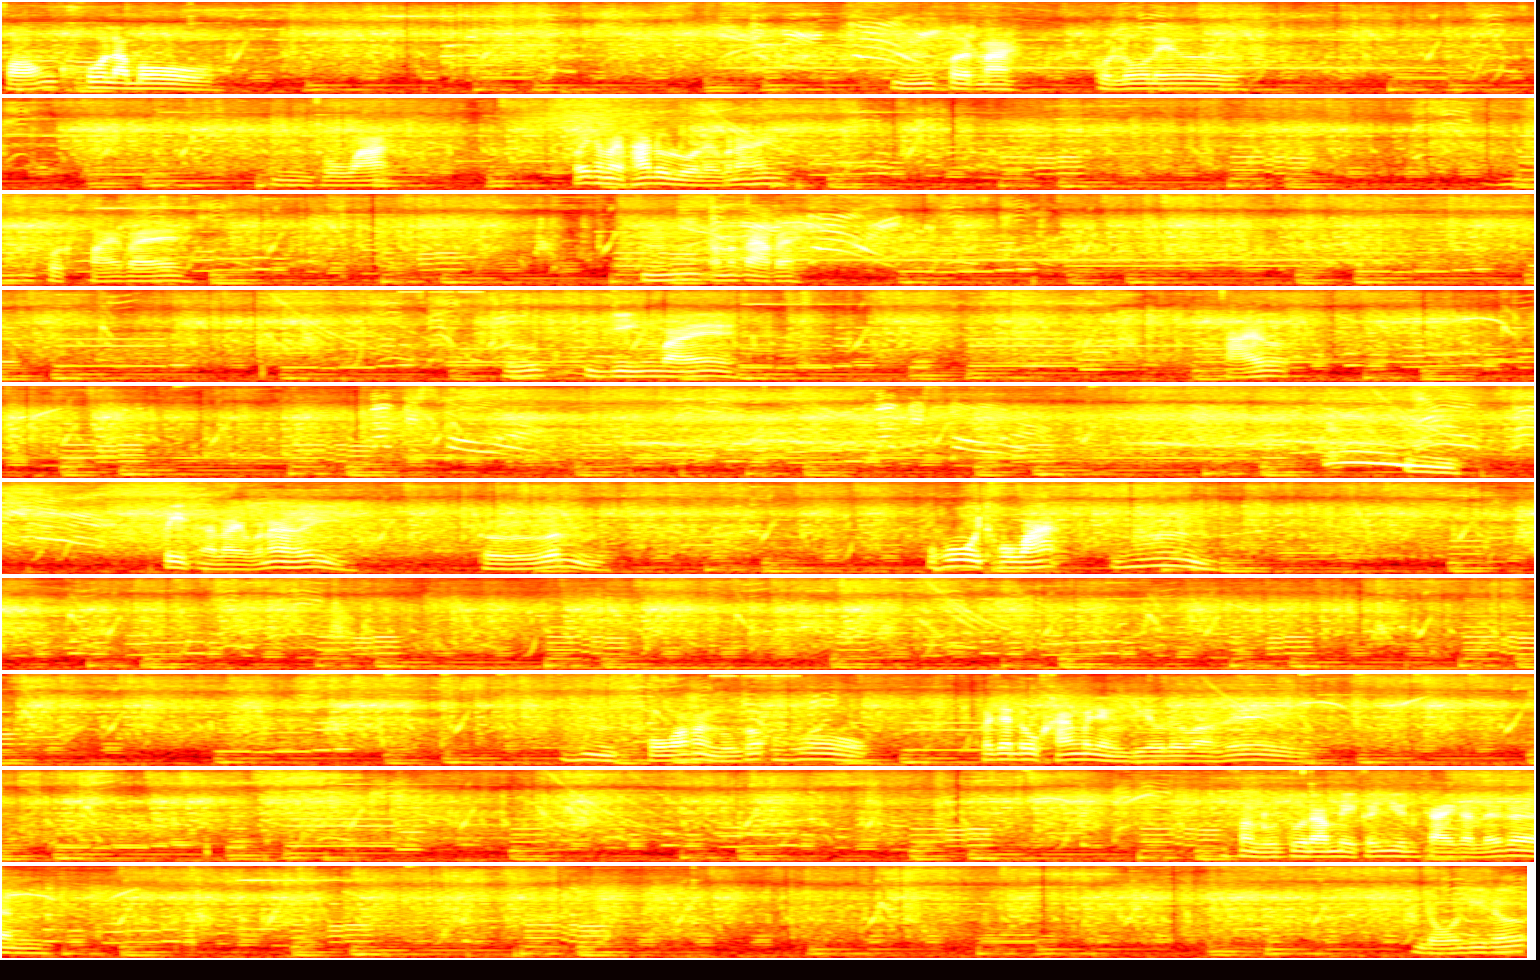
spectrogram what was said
ของโคลาโบเปิดมากดโลเลยเอออืมโทวะเฮ้ยทำไมพลาดรัวๆเลยวะนะให้ กดไฟไปอืมเอามาตาไปปึ๊บยิงไปตายเถอะอืม ติดอะไรวะน่าเฮ้ยเกินโอ้โหโทวะ อืมโทวะฝั่งนู้นก็ โอ้โหก็จะโดนค้างมาอย่างเดียวเลยว่ะเฮ้ย ฝั่งนู้นตัวดาเมจก็ยืนไกลกันแล้วกันโดนดีเถอ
